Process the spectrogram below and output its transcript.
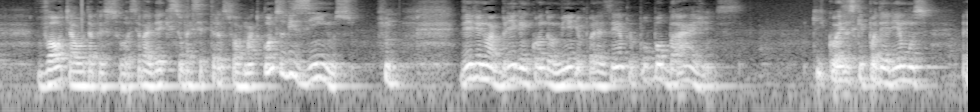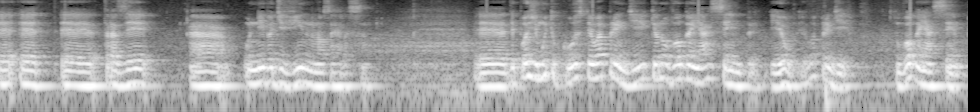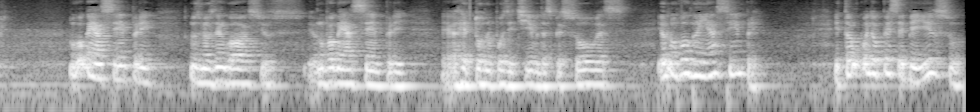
volte a outra pessoa, você vai ver que isso vai ser transformado. Quantos vizinhos vivem numa briga em condomínio, por exemplo, por bobagens? Que coisas que poderíamos é, é, é, trazer a, o nível divino na nossa relação. É, depois de muito custo, eu aprendi que eu não vou ganhar sempre. Eu, eu aprendi. Não vou ganhar sempre. Não vou ganhar sempre nos meus negócios. Eu não vou ganhar sempre é, retorno positivo das pessoas. Eu não vou ganhar sempre. Então, quando eu percebi isso,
